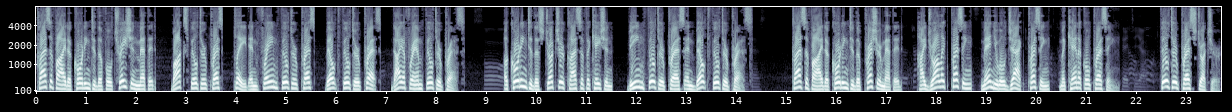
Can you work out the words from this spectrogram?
Classified according to the filtration method, box filter press, plate and frame filter press, belt filter press, diaphragm filter press. According to the structure classification, beam filter press and belt filter press. Classified according to the pressure method, hydraulic pressing, manual jack pressing, mechanical pressing. Filter press structure.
